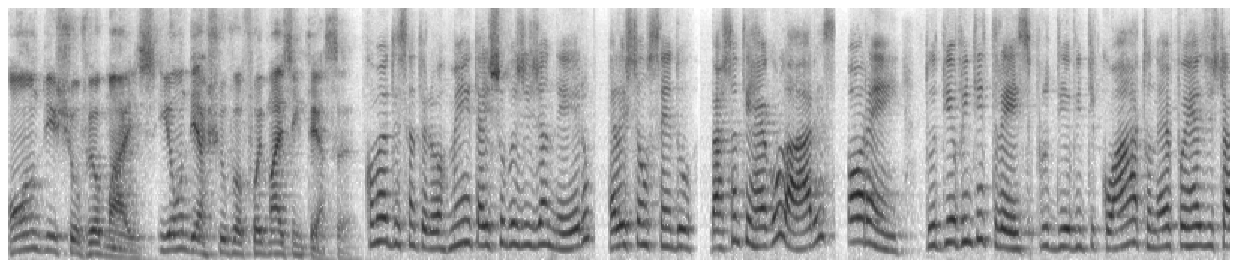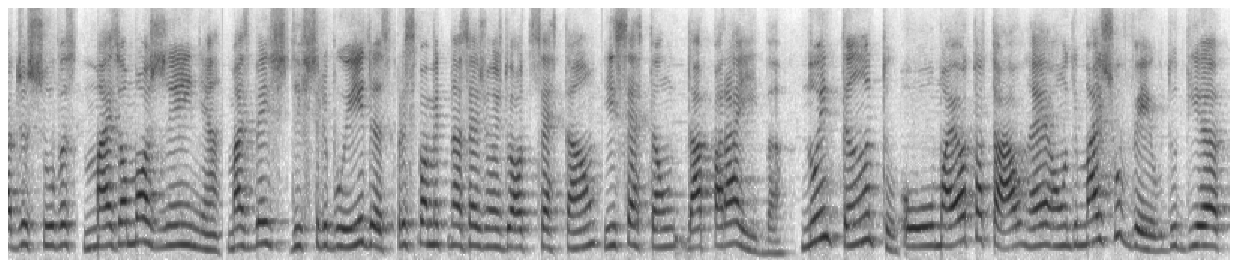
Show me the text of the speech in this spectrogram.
onde choveu mais e onde a chuva foi mais intensa? Como eu disse anteriormente, as chuvas de janeiro elas estão sendo bastante irregulares, porém, do dia 23 para o dia 24, né, foi registrado chuvas mais homogêneas, mais bem distribuídas, principalmente nas regiões do Alto Sertão e Sertão da Paraíba. No entanto, o maior total, né, onde mais choveu, do dia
